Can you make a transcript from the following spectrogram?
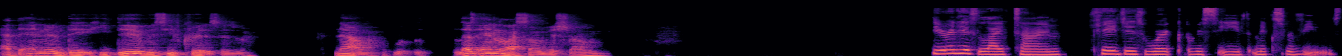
at the end of the day, he did receive criticism. Now, let's analyze some of it, shall we? During his lifetime, Cage's work received mixed reviews.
